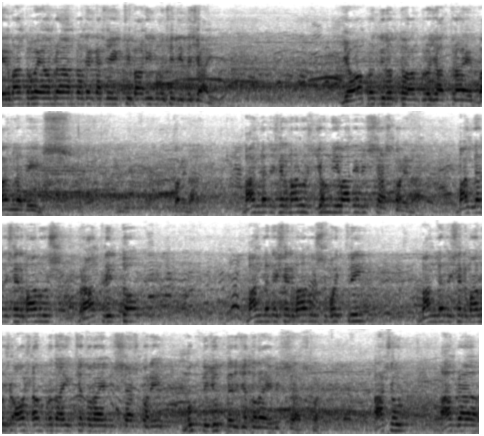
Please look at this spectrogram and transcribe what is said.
এর মাধ্যমে আমরা আপনাদের কাছে একটি বাড়ি পৌঁছে দিতে চাই। যে অপ্রতিরোধ অগ্রযাত্রায় বাংলাদেশ করে না। বাংলাদেশের মানুষ জঙ্গিবাদে বিশ্বাস করে না। বাংলাদেশের মানুষ ভ্রাতৃত্ব। বাংলাদেশের মানুষ মৈত্রী। বাংলাদেশের মানুষ অসাম্প্রদায়িক চেতনায় বিশ্বাস করে, মুক্তিযুদ্ধের চেতনায় বিশ্বাস করে। আসুন, আমরা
